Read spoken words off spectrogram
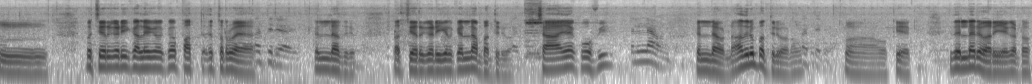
ഉം. അപ്പോൾ ചെറുകടി കലകൾക്ക് പത്ത് എത്ര രൂപയാണ് എല്ലാത്തിനും. ചെറുകടികൾക്കെല്ലാം പത്ത് രൂപ. ചായ കോഫി? എല്ലാം ഉണ്ട്. അതിനും പത്ത് രൂപ ആണോ? ആ ഓക്കെ ഓക്കെ. ഇതെല്ലാവരും അറിയാം കേട്ടോ.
